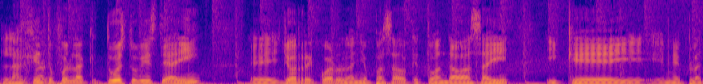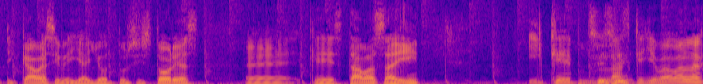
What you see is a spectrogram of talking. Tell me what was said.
La gente fue la que... Tú estuviste ahí, eh, yo recuerdo el año pasado que tú andabas ahí y que eh, me platicabas y veía yo tus historias. eh, que estabas ahí y que pues, Sí, las sí. que llevaban la,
